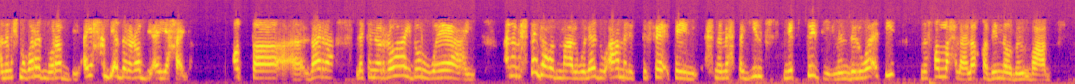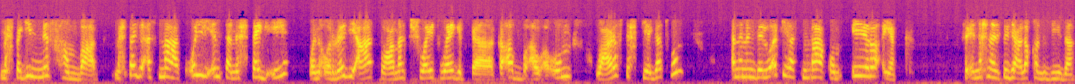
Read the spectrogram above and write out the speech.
أنا مش مجرد مربي. أي حد يقدر يربي أي حاجة. قطة آه، زرع. لكن الراعي دور واعي. أنا محتاجة أقعد مع الولاد وأعمل اتفاق تاني. إحنا محتاجين نبتدي من دلوقتي نصلح العلاقة بيننا وبين بعض. محتاجين نفهم بعض. محتاجة أسمعك. قول لي أنت محتاج إيه؟ وأنا اوريدي قعدت وعملت شوية واجب كأب أو أم وعرفت احتياجاتهم. أنا من دلوقتي هسمعكم. إيه رأيك في إن إحنا نبتدي علاقة جديدة؟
